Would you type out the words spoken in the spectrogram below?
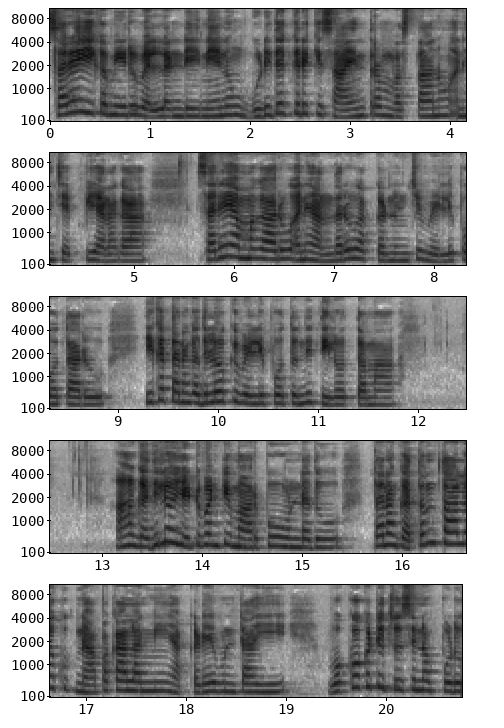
సరే ఇక మీరు వెళ్ళండి. నేను గుడి దగ్గరికి సాయంత్రం వస్తాను అని చెప్పి అనగా సరే అమ్మగారు అని అందరూ అక్కడి నుంచి వెళ్ళిపోతారు. ఇక తన గదిలోకి వెళ్ళిపోతుంది తిలోత్తమ. ఆ గదిలో ఎటువంటి మార్పు ఉండదు. తన గతం తాలూకు జ్ఞాపకాలన్నీ అక్కడే ఉంటాయి. ఒక్కొక్కటి చూసినప్పుడు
